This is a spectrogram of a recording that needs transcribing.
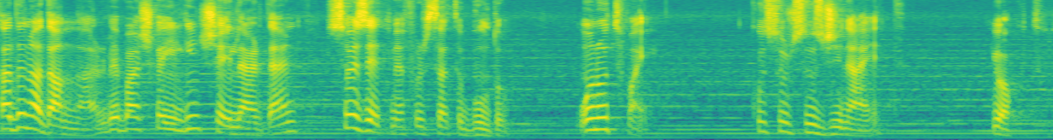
kadın adamlar ve başka ilginç şeylerden söz etme fırsatı buldum. Unutmayın, kusursuz cinayet yoktur.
